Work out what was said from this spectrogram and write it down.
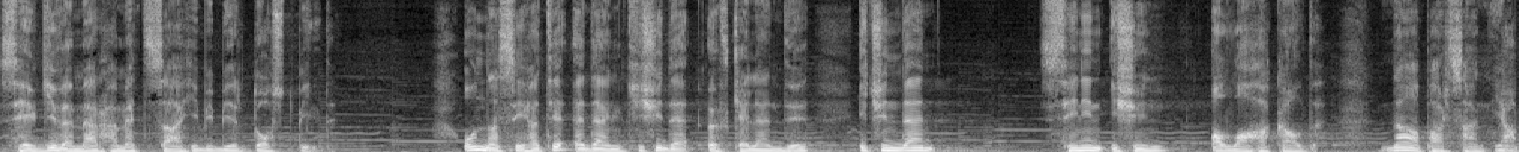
sevgi ve merhamet sahibi bir dost bildi. O nasihati eden kişi de öfkelendi, içinden senin işin Allah'a kaldı. Ne yaparsan yap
